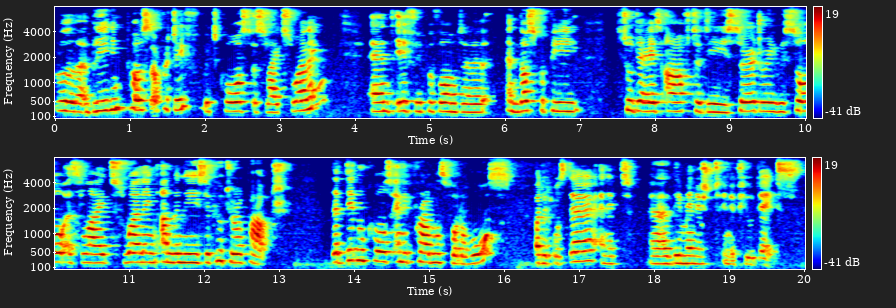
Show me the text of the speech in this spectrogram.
bleeding post operative, which caused a slight swelling. And if we performed an endoscopy two days after the surgery, we saw a slight swelling underneath the guttural pouch. That didn't cause any problems for the horse, but it was there and it uh, diminished in a few days.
